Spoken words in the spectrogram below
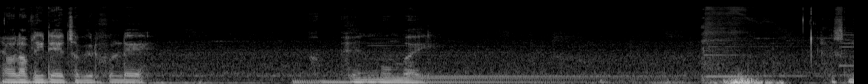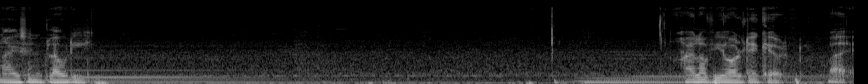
Have a lovely day. It's a beautiful day in Mumbai. It's nice and cloudy. I love you all. Take care. Bye.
